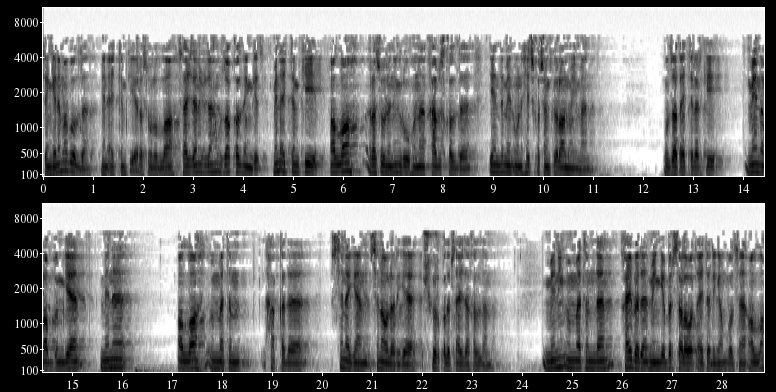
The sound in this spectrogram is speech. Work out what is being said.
senga nima bo'ldi? Men aytdimki ey rasululloh sajdani juda ham uzoq qildingiz. Men aytdimki olloh rasulining ruhini qabz qildi. Endi men uni hech qachon ko'rolmayman. U zot aytdilarki men robbimga meni olloh ummatim haqida sinagan sinovlarga shukur qilib sajda qildim mening ummatimdan qay biri menga bir salovat aytadigan bo'lsa alloh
